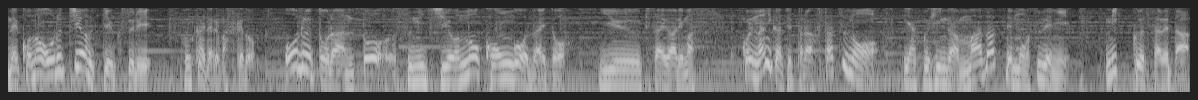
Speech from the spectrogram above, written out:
でこのオルチオンっていう薬ここに書いてありますけどオルトランとスミチオの混合剤という記載があります。これ何かって言ったら2つの薬品が混ざってもうすでにミックスされた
